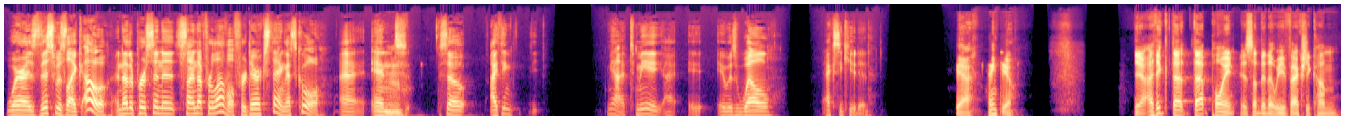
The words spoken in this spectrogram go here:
Whereas this was like, oh, another person uh, signed up for level for Derrick's thing. That's cool. Uh, and Mhm. so I think, yeah, to me, I, it, it was well executed. yeah. Thank you. Yeah, I think that that point is something that we've actually come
